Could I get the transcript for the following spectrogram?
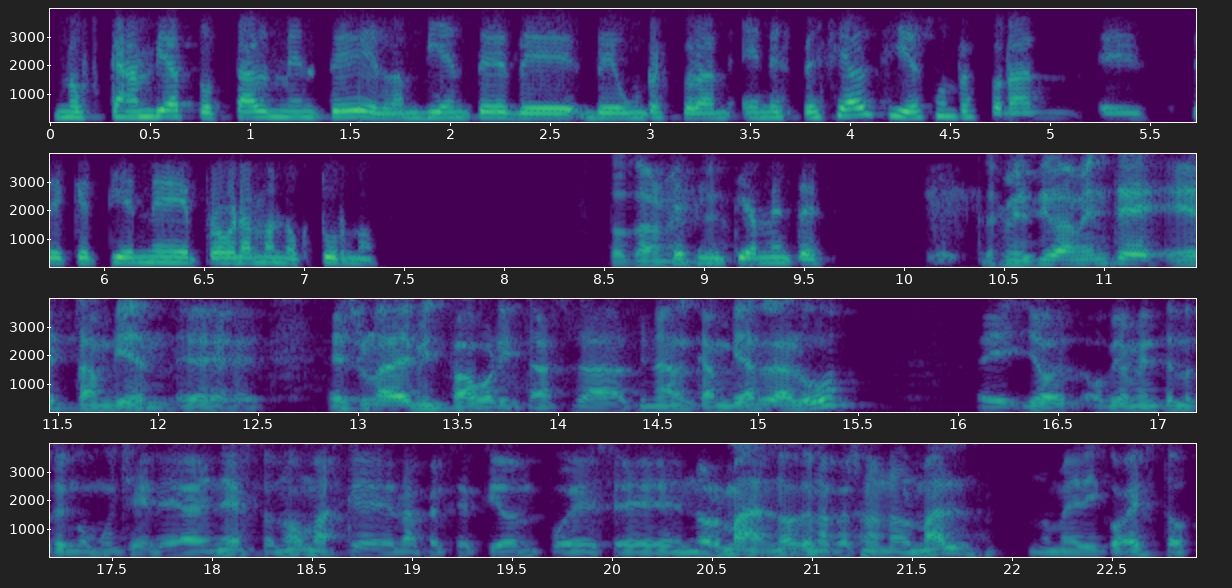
nos cambia totalmente el ambiente de, un restaurante, en especial si es un restaurante este, que tiene programa nocturno. Totalmente. Definitivamente. Definitivamente es también, eh, es una de mis favoritas. al final, cambiar la luz, eh, yo obviamente no tengo mucha idea en esto, ¿no? Más que la percepción, pues, eh, normal, ¿no? De una persona normal, no me dedico a esto.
